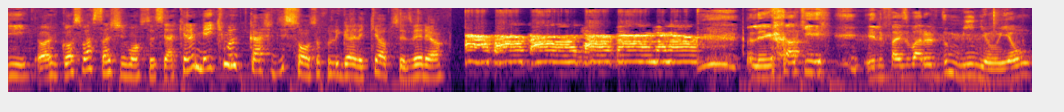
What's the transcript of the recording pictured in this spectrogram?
que eu gosto bastante de Monstro S.A. Ele é meio que uma caixa de som, só vou ligar ele aqui, ó, pra vocês verem, ó. O legal é que ele faz o barulho do Minion e é um,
